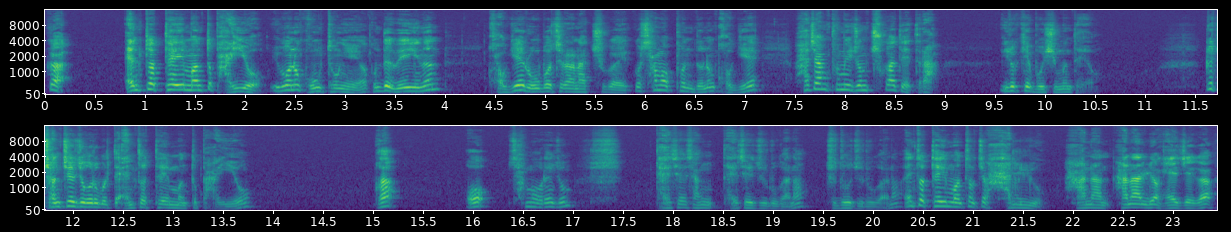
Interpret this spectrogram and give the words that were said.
그러니까 엔터테인먼트 바이오 이거는 공통이에요. 근데 외인은 거기에 로봇을 하나 추가했고 사모펀드는 거기에 화장품이 좀 추가되더라. 이렇게 보시면 돼요. 그 전체적으로 볼 때 엔터테인먼트 바이오가 어 3월에 좀 대세상 대세주로 가나 주도주로 가나 엔터테인먼트는 좀 한류 한한 한한령 해제가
